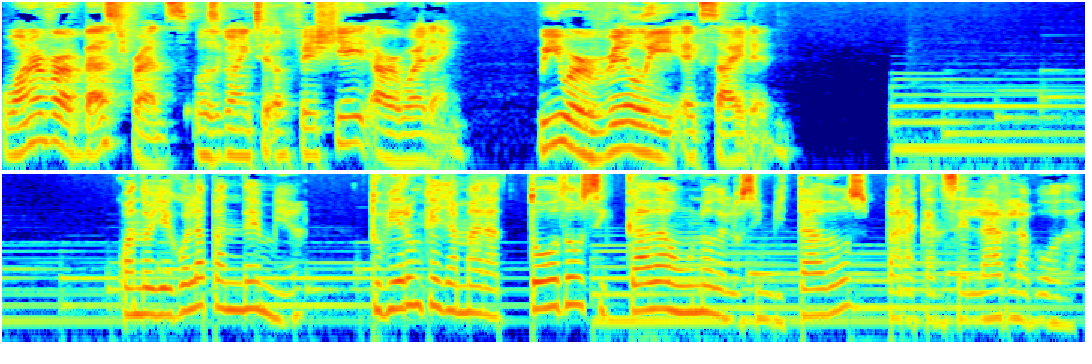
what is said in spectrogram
one of our best friends was going to officiate our wedding. We were really excited. Cuando llegó la pandemia, tuvieron que llamar a todos y cada uno de los invitados para cancelar la boda.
